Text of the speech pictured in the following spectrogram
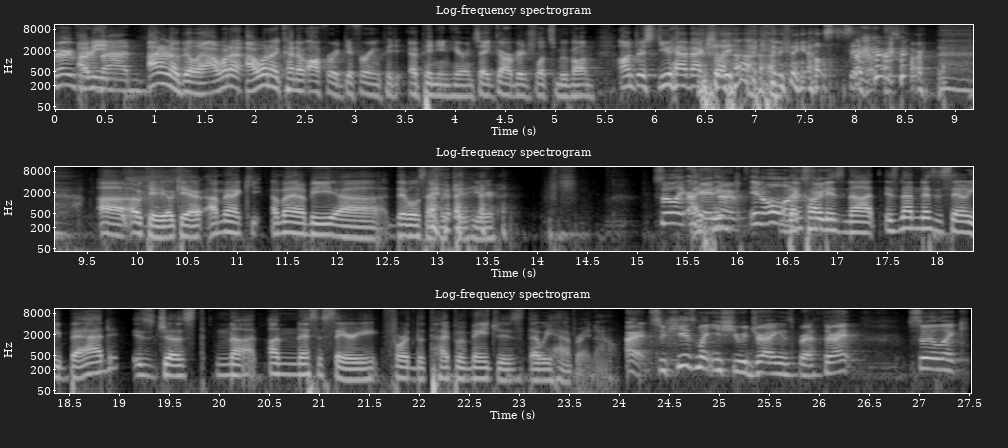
Very, very I mean, bad. I don't know, Billy. I want to, I want to kind of offer a differing p- opinion here and say garbage. Let's move on. Andres, do you have actually anything else to say about this card? Uh, okay, okay. I- I'm gonna keep, I'm gonna be uh devil's advocate here. So like, I okay, no. In all the honesty, card is not is not necessarily bad. It's just not unnecessary for the type of mages that we have right now. All right, so here's my issue with Dragon's Breath, right? So like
